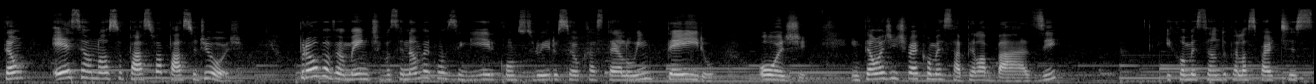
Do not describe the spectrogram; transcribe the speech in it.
Então, esse é o nosso passo a passo de hoje. Provavelmente você não vai conseguir construir o seu castelo inteiro hoje. Então a gente vai começar pela base e começando pelas partes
